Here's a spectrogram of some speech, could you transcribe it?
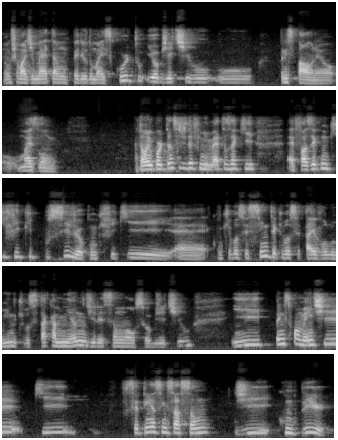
Vamos chamar de meta um período mais curto e objetivo o principal, né? O mais longo. Então a importância de definir metas é que é fazer com que fique possível, com que fique, é, com que você sinta que você está evoluindo, que você está caminhando em direção ao seu objetivo e principalmente que você tenha a sensação de cumprir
